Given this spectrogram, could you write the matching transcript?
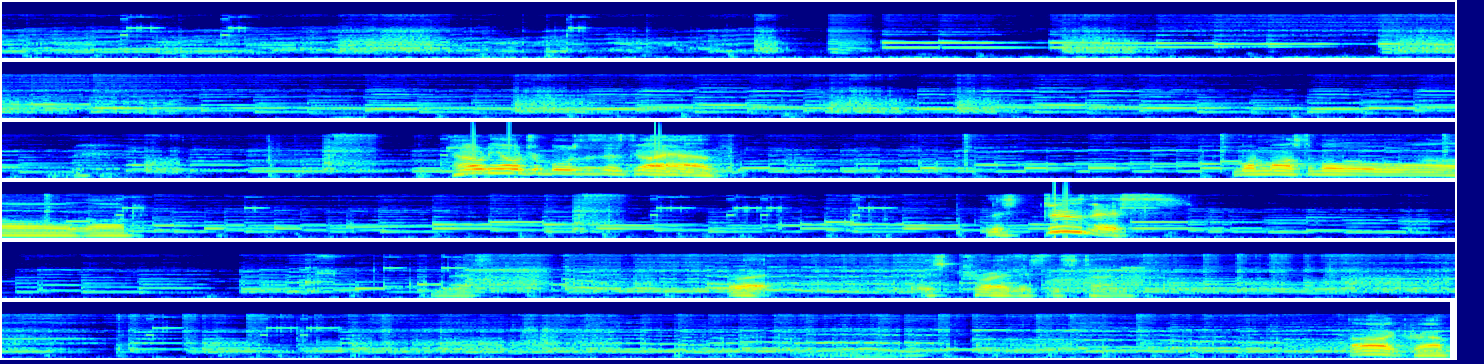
How many Ultra Balls does this guy have? One Master Ball. Oh, God. Let's do this! Alright. Let's try this this time. Ah, crap.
